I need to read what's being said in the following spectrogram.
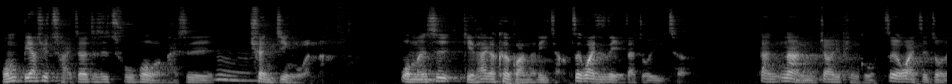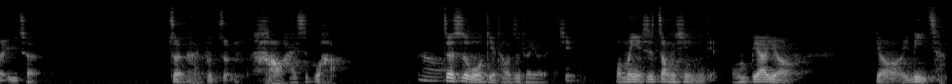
我们不要去揣测这是出货文还是劝进文啦。我们是给他一个客观的立场，这个外资也在做预测，但那你就要去评估这个外资做的预测准还不准，好还是不好。这是我给投资朋友的建议。我们也是中性一点，我们不要有有立场，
